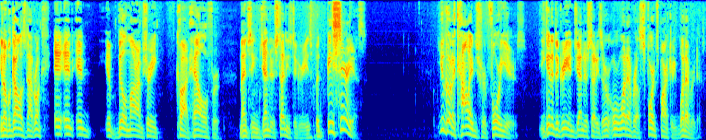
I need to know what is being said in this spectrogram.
You know, Begala's not wrong. And, and, and you know, Bill Maher, I'm sure he caught hell for mentioning gender studies degrees, but be serious. You go to college for four years, you get a degree in gender studies or, or whatever else, sports marketing, whatever it is.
